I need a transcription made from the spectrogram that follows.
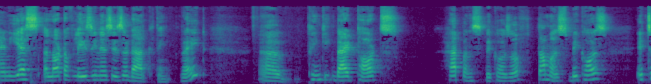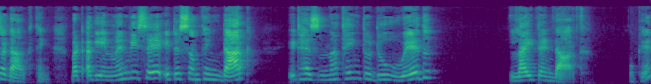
And yes, a lot of laziness is a dark thing, right? Uh, thinking bad thoughts happens because of tamas, because it's a dark thing. But again, when we say it is something dark, it has nothing to do with light and dark. Okay.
